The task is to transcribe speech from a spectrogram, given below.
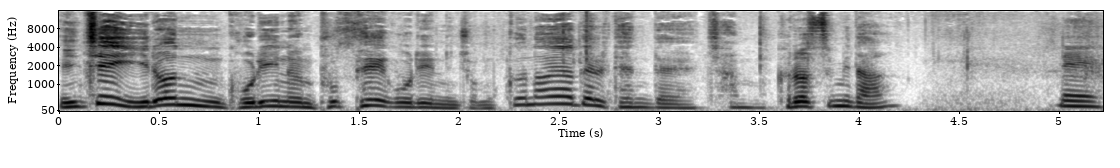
이제 이런 고리는 부패 고리는 좀 끊어야 될 텐데 참 그렇습니다. 네,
